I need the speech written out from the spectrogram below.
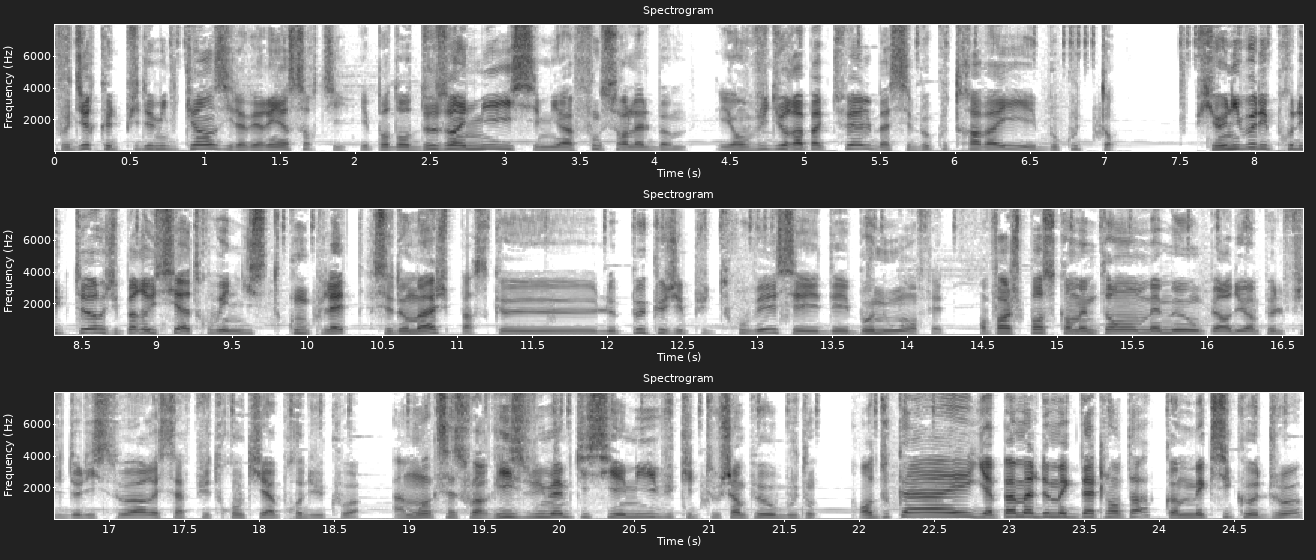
Faut dire que depuis 2015 il avait rien sorti et pendant deux ans et demi il s'est mis à fond sur l'album. Et en vue du rap actuel bah, c'est beaucoup de travail et beaucoup de temps. Puis au niveau des producteurs, j'ai pas réussi à trouver une liste complète. C'est dommage parce que le peu que j'ai pu trouver, c'est des noms en fait. Enfin, je pense qu'en même temps, même eux ont perdu un peu le fil de l'histoire et savent plus trop qui a produit quoi. À moins que ça soit Reese lui-même qui s'y est mis vu qu'il touche un peu au bouton. En tout cas, il y a pas mal de mecs d'Atlanta, comme Mexico Joe,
